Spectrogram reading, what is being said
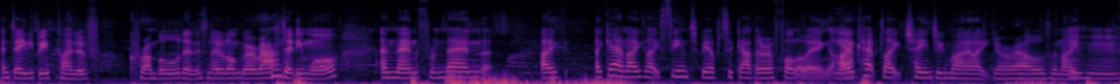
and Daily Booth kind of crumbled and is no longer around anymore and then from then I again I like seemed to be able to gather a following Yeah. I kept like changing my like URLs and like Mhm.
